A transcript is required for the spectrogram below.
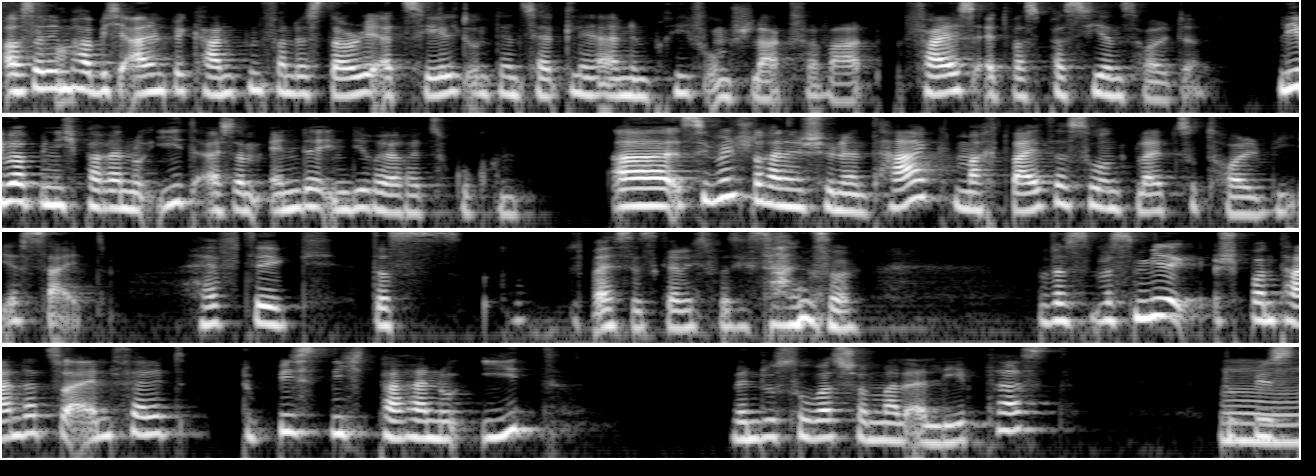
Außerdem habe ich allen Bekannten von der Story erzählt und den Zettel in einem Briefumschlag verwahrt, falls etwas passieren sollte. Lieber bin ich paranoid, als am Ende in die Röhre zu gucken. Äh, sie wünscht noch einen schönen Tag, macht weiter so und bleibt so toll, wie ihr seid. Heftig. Das, ich weiß jetzt gar nicht, was ich sagen soll. Was, was mir spontan dazu einfällt, du bist nicht paranoid, wenn du sowas schon mal erlebt hast. Du Mhm. bist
